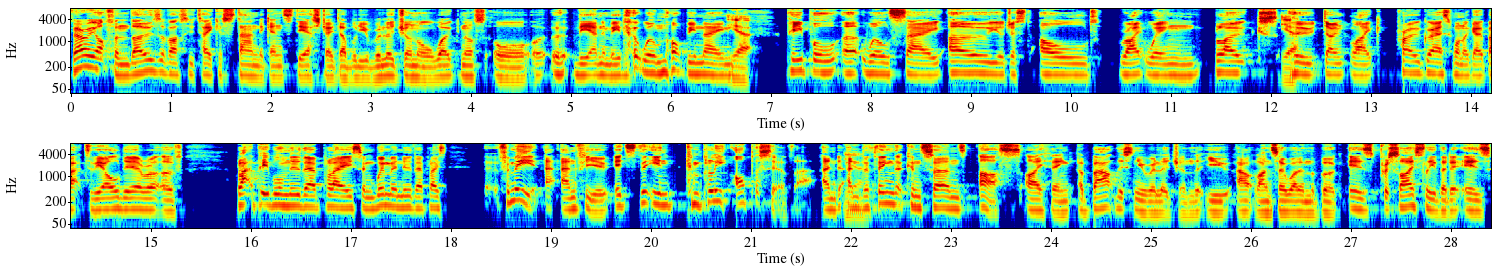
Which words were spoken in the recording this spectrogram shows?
very often those of us who take a stand against the SJW religion or wokeness or uh, the enemy that will not be named, Yeah. people uh, will say, "Oh, you're just old right wing blokes Yeah. who don't like progress, want to go back to the old era of black people knew their place and women knew their place." For me and for you, it's the in complete opposite of that. And Yeah. and the thing that concerns us, I think, about this new religion that you outline so well in the book is precisely that it is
